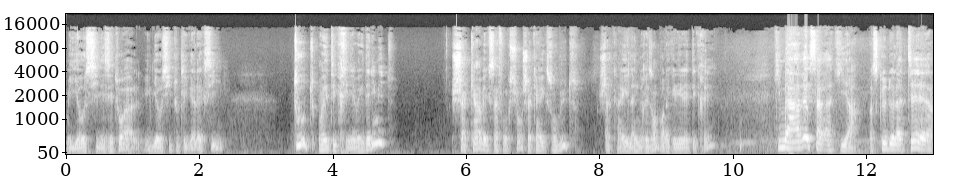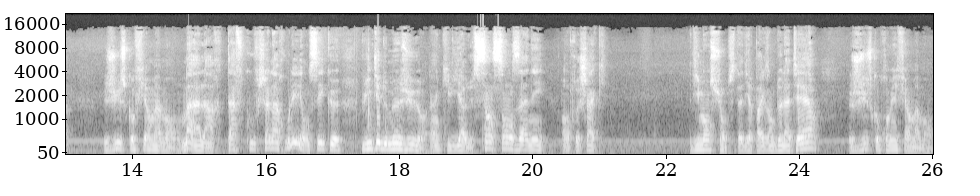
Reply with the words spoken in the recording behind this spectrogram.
mais il y a aussi les étoiles, il y a aussi toutes les galaxies. Toutes ont été créées avec des limites. Chacun avec sa fonction, chacun avec son but. Chacun, il a une raison pour laquelle il a été créé. Qui m'a Sarakia, parce que de la terre jusqu'au firmament, Ma'alar, Tafkuf, Roulé, on sait que l'unité de mesure hein, qu'il y a de 500 années entre chaque dimension, c'est-à-dire par exemple de la terre jusqu'au premier firmament,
